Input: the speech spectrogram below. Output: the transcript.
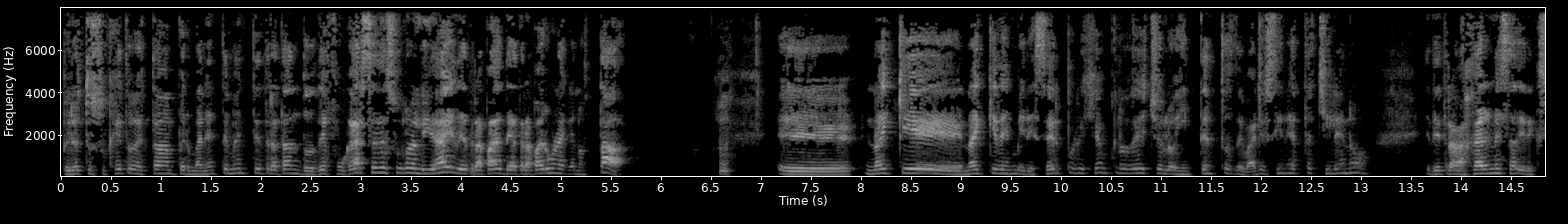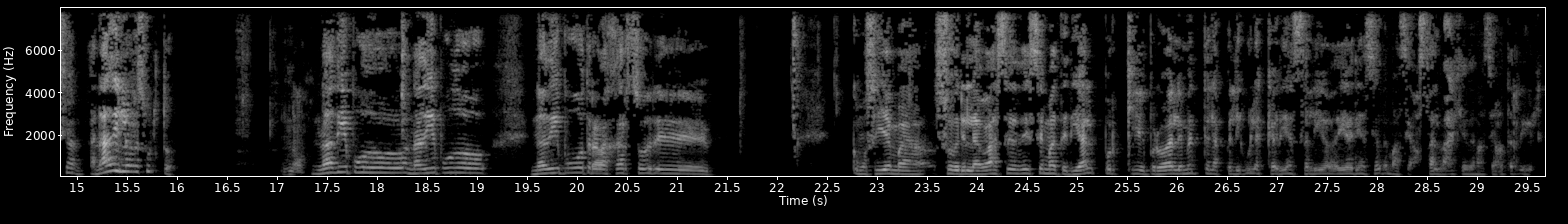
pero estos sujetos estaban permanentemente tratando de fugarse de su realidad y de atrapar, de atrapar una que no estaba. Hmm. Eh, no hay que no hay que desmerecer, por ejemplo, de hecho, los intentos de varios cineastas chilenos de trabajar en esa dirección. A nadie le resultó. No. Nadie pudo, nadie pudo, nadie pudo trabajar sobre ¿cómo se llama? sobre la base de ese material porque probablemente las películas que habrían salido de ahí habrían sido demasiado salvajes, demasiado terribles.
